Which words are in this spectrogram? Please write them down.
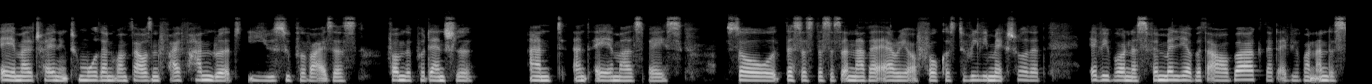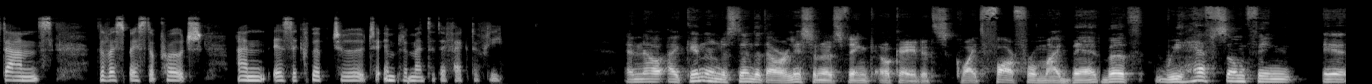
AML training to more than 1,500 EU supervisors from the prudential and, and AML space. So this is this is another area of focus to really make sure that everyone is familiar with our work, that everyone understands the risk-based approach and is equipped to, to implement it effectively. And now I can understand that our listeners think, okay, that's quite far from my bed, but we have something uh,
